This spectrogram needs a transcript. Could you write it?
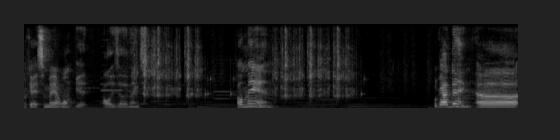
Okay, so maybe I won't get all these other things. Oh man. Well, god dang. Uh,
